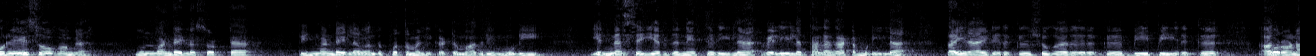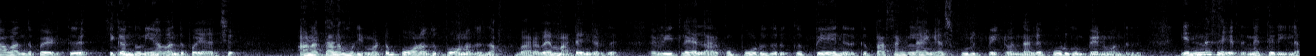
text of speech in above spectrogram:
ஒரே சோகங்க. முன்மண்டையில் சொட்டை பின்மண்டையில் வந்து கொத்தமல்லி கட்டு மாதிரி முடி. என்ன செய்யறதுன்னே தெரியல. வெளியில் தலை காட்ட முடியல. தைராய்டு இருக்குது சுகர் இருக்குது பிபி இருக்குது கொரோனா வந்து போயிடுத்து சிக்கன் துணியாக வந்து போயாச்சு. ஆனால் தலைமுடி மட்டும் போனது போனது தான் வரவே மாட்டேங்கிறது. வீட்டில் எல்லாருக்கும் பொடுகு இருக்குது பேன் இருக்குது பசங்களாம் எங்கேயா ஸ்கூலுக்கு போயிட்டு வந்தாலே பொடுகும் பேனும் வந்துடுது என்ன செய்யறதுன்னே தெரியல.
